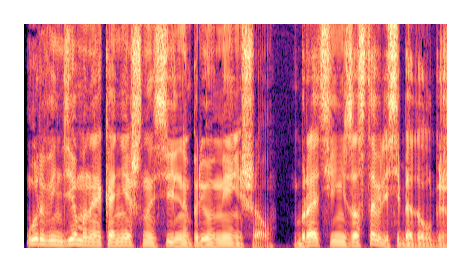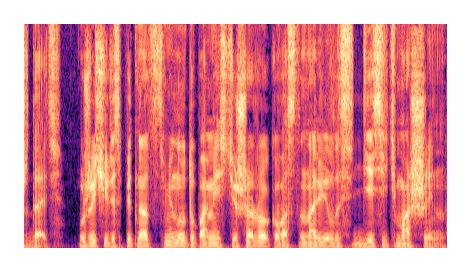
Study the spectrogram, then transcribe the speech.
Уровень демона я, конечно, сильно преуменьшил. Братья не заставили себя долго ждать. Уже через 15 минут у поместья Широкого остановилось 10 машин.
